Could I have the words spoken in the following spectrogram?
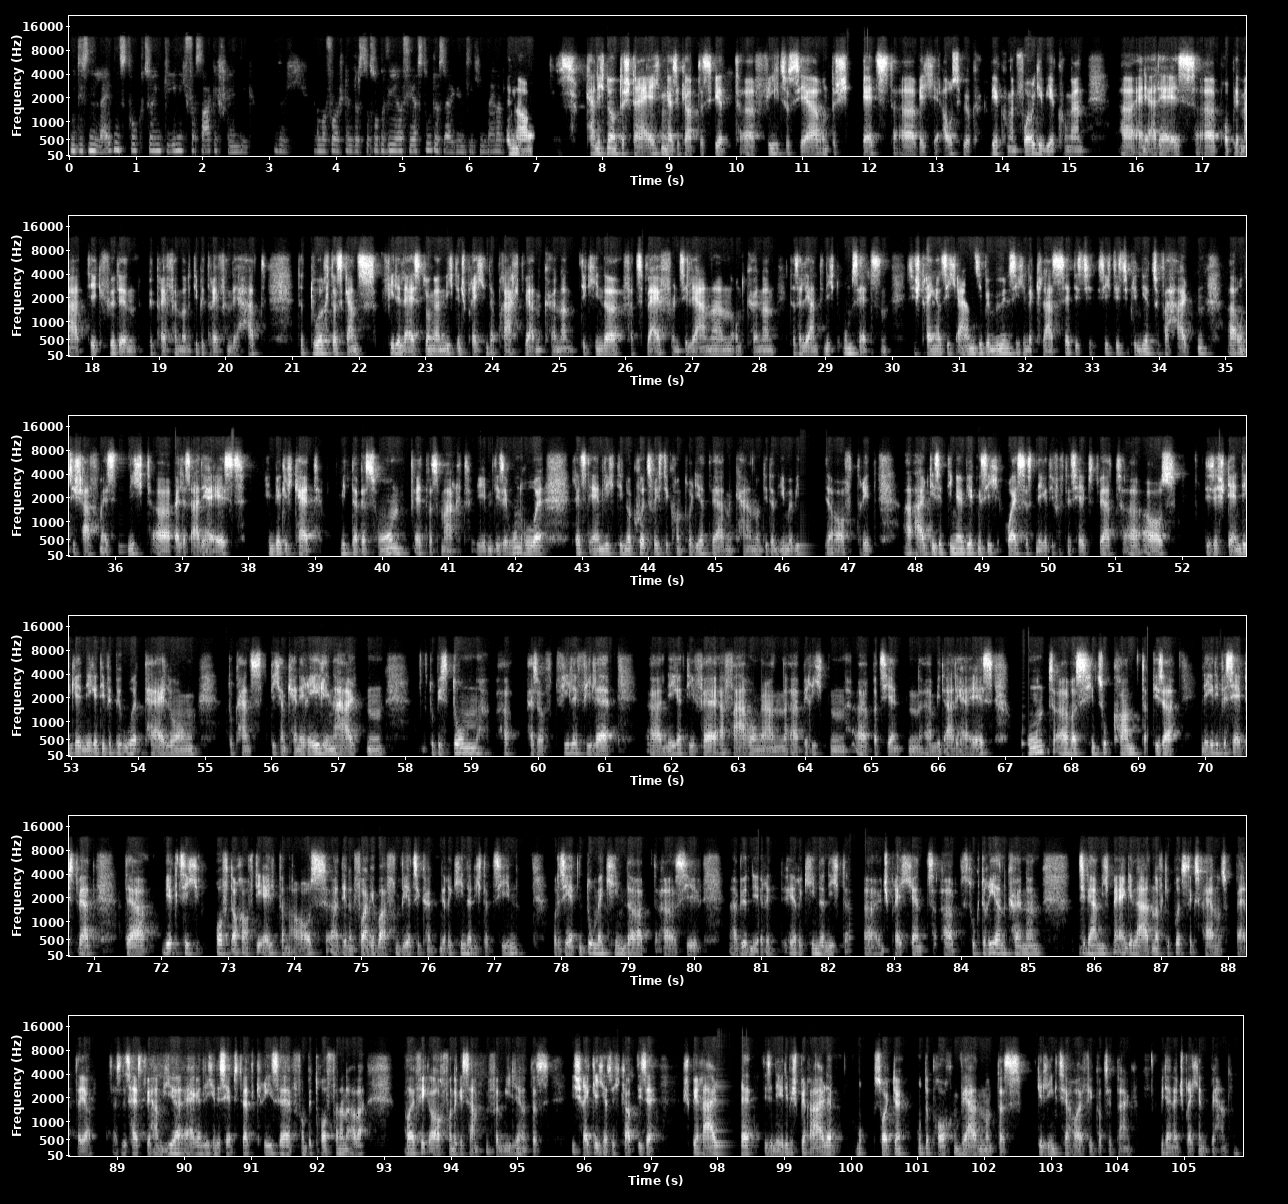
um diesen Leidensdruck zu entgehen, ich versage ständig. Also ich kann mir vorstellen, dass das, oder wie erfährst du das eigentlich in deiner Genau, das kann ich nur unterstreichen. Also ich glaube, das wird äh, viel zu sehr unterschätzt, äh, welche Auswirkungen, Folgewirkungen eine ADHS-Problematik für den Betreffenden oder die Betreffende hat, dadurch, dass ganz viele Leistungen nicht entsprechend erbracht werden können. Die Kinder verzweifeln, sie lernen und können das Erlernte nicht umsetzen. Sie strengen sich an, sie bemühen sich in der Klasse, sich diszipliniert zu verhalten äh, und sie schaffen es nicht, äh, weil das ADHS in Wirklichkeit mit der Person etwas macht. Eben diese Unruhe letztendlich, die nur kurzfristig kontrolliert werden kann und die dann immer wieder auftritt. Äh, all diese Dinge wirken sich äußerst negativ auf den Selbstwert äh, aus. Diese ständige negative Beurteilung, du kannst dich an keine Regeln halten, du bist dumm. Äh, also viele, viele negative Erfahrungen berichten Patienten mit ADHS. Und äh, was hinzukommt, dieser negative Selbstwert, der wirkt sich oft auch auf die Eltern aus, äh, denen vorgeworfen wird, sie könnten ihre Kinder nicht erziehen oder sie hätten dumme Kinder, äh, sie äh, würden ihre, ihre Kinder nicht äh, entsprechend äh, strukturieren können, sie wären nicht mehr eingeladen auf Geburtstagsfeiern und so weiter. Ja. Also das heißt, wir haben hier eigentlich eine Selbstwertkrise von Betroffenen, aber häufig auch von der gesamten Familie und das ist schrecklich. Also ich glaube, diese Spirale, diese negative Spirale sollte unterbrochen werden und das gelingt sehr häufig, Gott sei Dank, mit einer entsprechenden Behandlung.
